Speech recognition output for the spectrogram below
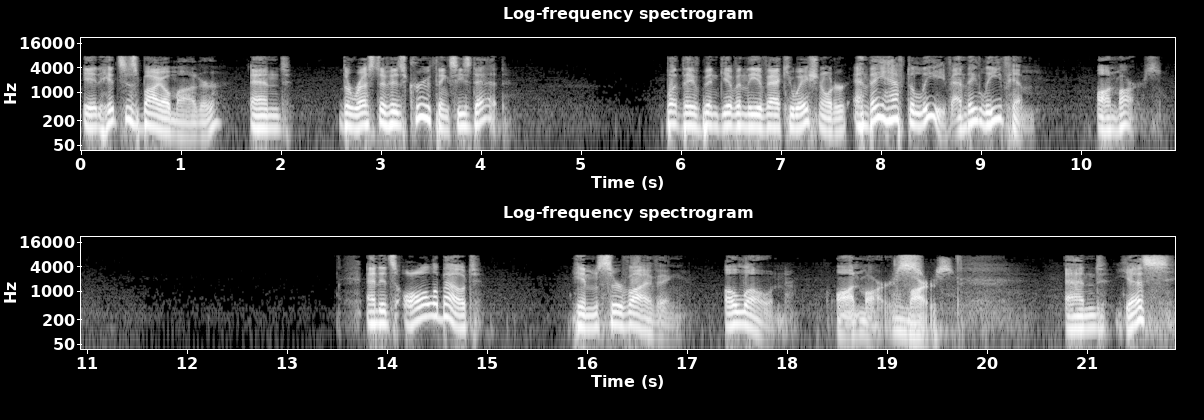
it hits his biomonitor, and the rest of his crew thinks he's dead. But they've been given the evacuation order, and they have to leave, and they leave him on Mars. And it's all about him surviving alone on Mars. Mars. And yes,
